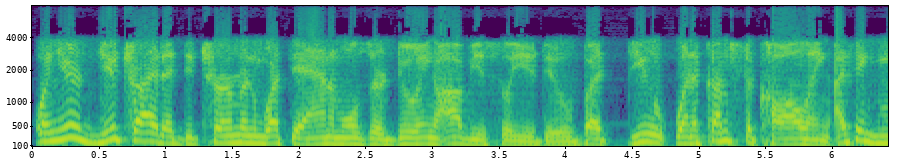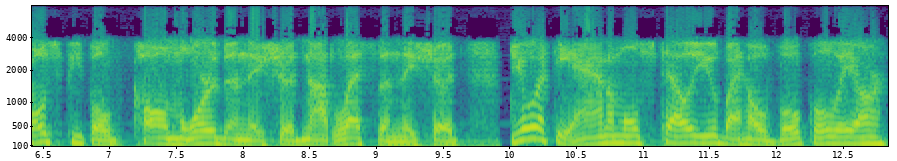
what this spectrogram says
when you you try to determine what the animals are doing, obviously you do, but do you when it comes to calling, I think most people call more than they should, not less than they should. Do you let the animals tell you by how vocal they are?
